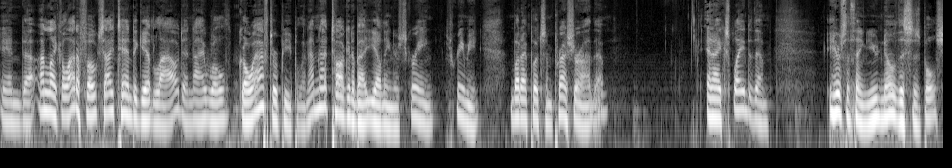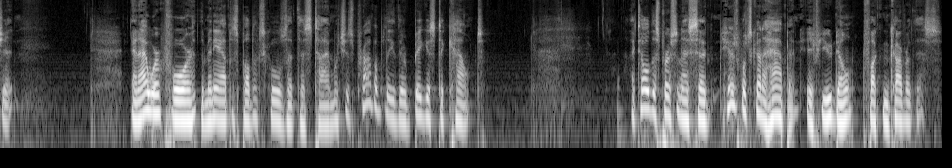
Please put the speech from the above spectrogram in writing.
And uh, unlike a lot of folks, I tend to get loud and I will go after people. And I'm not talking about yelling or scream, screaming, but I put some pressure on them. And I explained to them here's the thing you know this is bullshit. And I worked for the Minneapolis Public Schools at this time, which is probably their biggest account. I told this person, I said, here's what's going to happen if you don't fucking cover this.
